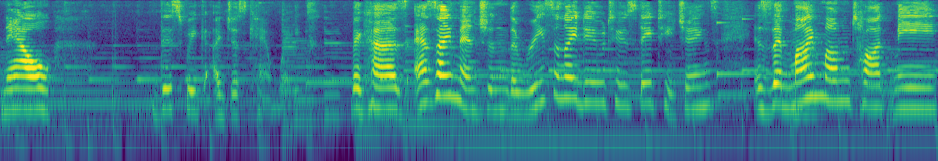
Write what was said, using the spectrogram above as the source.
Now, this week I just can't wait because, as I mentioned, the reason I do Tuesday teachings is that my mom taught me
